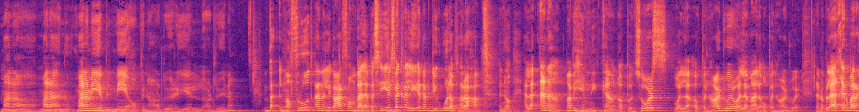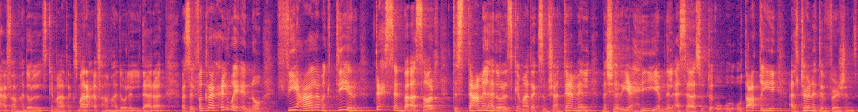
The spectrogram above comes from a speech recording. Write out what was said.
مانا مانا انه مانا 100% open hardware هي ال Arduino المفروض أنا اللي بعرفهم بلا بس هي الفكرة اللي أنا بدي أقولها بصراحة إنه هلأ أنا ما بيهمني كان open source ولا open hardware ولا ما له open hardware لأنه بالآخر ما راح أفهم هدول ال schematics ما راح أفهم هدول الدارات بس الفكرة الحلوه إنه في عالم كتير بتحسن بقى صار تستعمل هدول ال schematics مشان تعمل مشاريع هي من الأساس وت- وتعطي alternative versions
